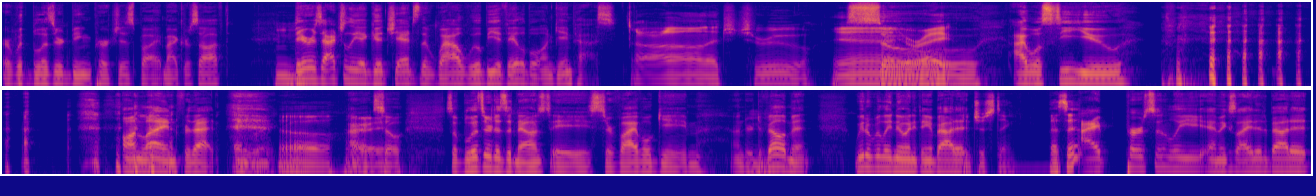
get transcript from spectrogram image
or with Blizzard being purchased by Microsoft, Hmm. there is actually a good chance that WoW will be available on Game Pass. Oh, that's true. Yeah, so you're right. I will see you online for that. Anyway, Oh, all right. right. So, so Blizzard has announced a survival game under Hmm. development. We don't really know anything about it. interesting. That's it. I personally am excited about it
